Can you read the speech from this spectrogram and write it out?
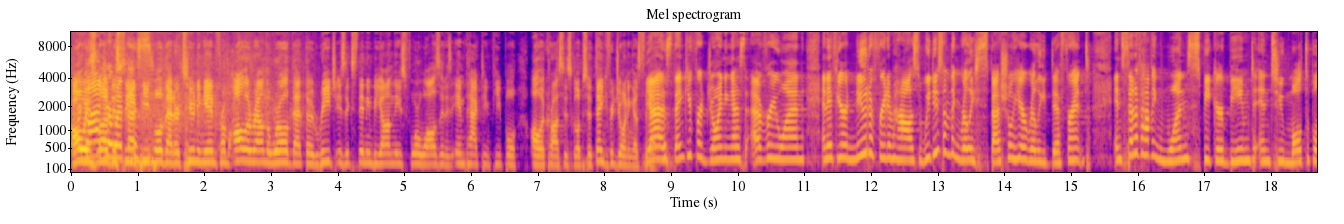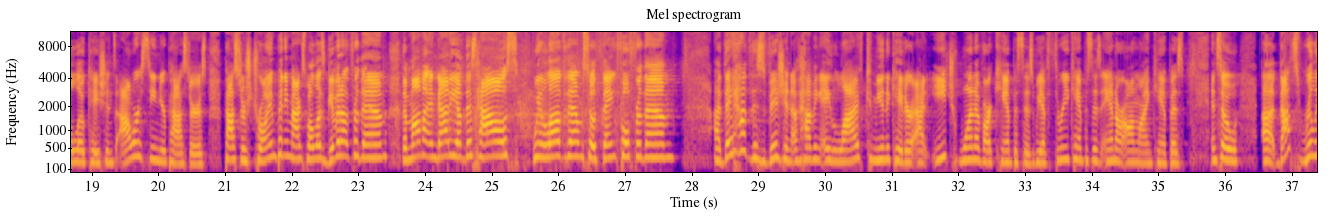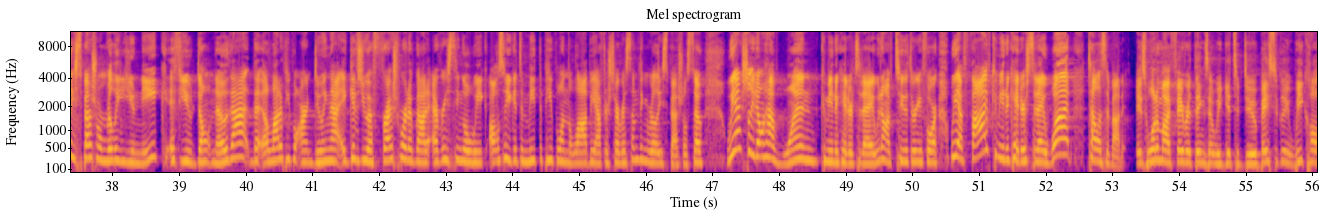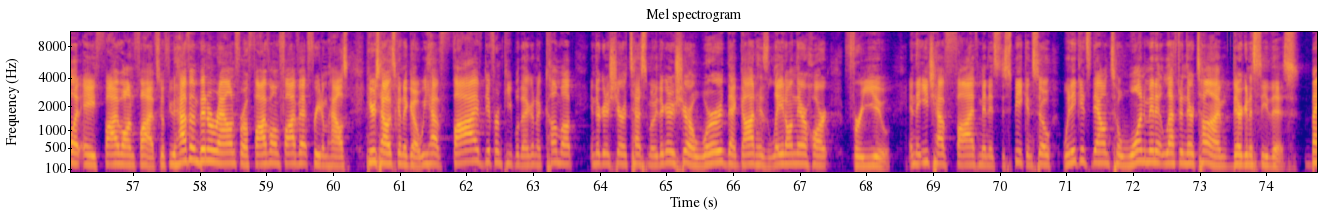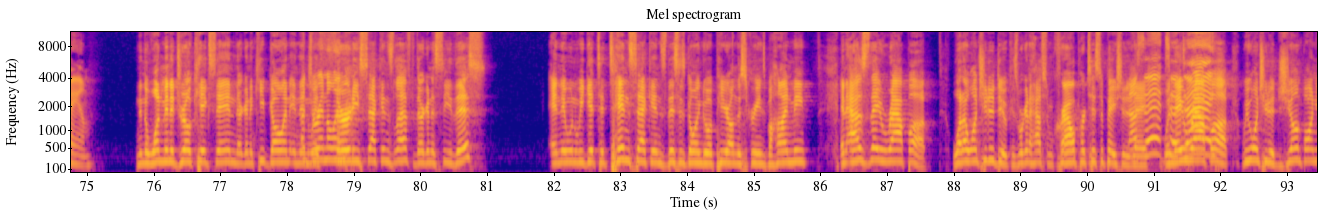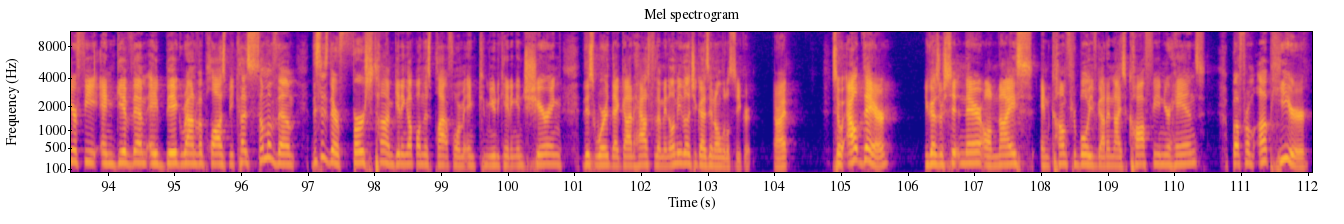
Always love to see us. people that are tuning in from all around the world, that the reach is extending beyond these four walls and is impacting people all across this globe. So thank you for joining us today. Yes, thank you for joining us, everyone. And if you're new to Freedom House, we do something really special here, really different. Instead of having one speaker beamed into multiple locations, our senior pastors, Pastors Troy and Penny Maxwell, let's give it up for them, the mama and daddy of this house. We love them, so thankful for them. Uh, they have this vision of having a live communicator at each one of our campuses. We have three campuses and our online campus. And so uh, that's really special and really unique if you don't know that, that a lot of people aren't doing that. It gives you a fresh word of God every single week. Also, you get to meet the people in the lobby after service, something really special. So we actually don't have one communicator today. We don't have two, three, four. We have five communicators today. What? Tell us about it. It's one of my favorite things that we get to do. Basically, we call it a five on five. So if you haven't been around for a five on five at Freedom House, here's how it's gonna go. We have five different people that are gonna come up and they're gonna share a testimony. They're gonna share a word that God has laid on their heart for you. And they each have five minutes to speak. And so when it gets down to one minute left in their time, they're gonna see this. Bam. And then the one minute drill kicks in. They're going to keep going. And then Adrenaline. with 30 seconds left, they're going to see this. And then when we get to 10 seconds, this is going to appear on the screens behind me. And as they wrap up, what I want you to do, because we're going to have some crowd participation That's today. it, when they wrap up, we want you to jump on your feet and give them a big round of applause because some of them, this is their first time getting up on this platform and communicating and sharing this word that God has for them. And let me let you guys in on a little secret, all right? So out there, you guys are sitting there all nice and comfortable. You've got a nice coffee in your hands. But from up here,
